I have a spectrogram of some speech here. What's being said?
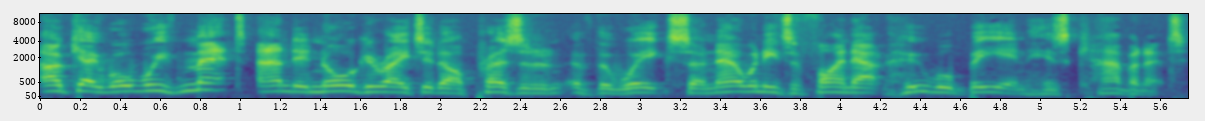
Okay, well, we've met and inaugurated our president of the week, so now we need to find out who will be in his cabinet.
